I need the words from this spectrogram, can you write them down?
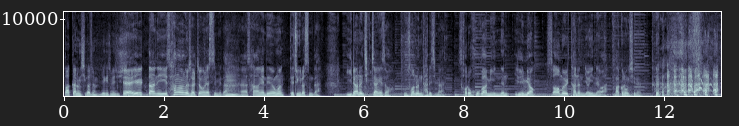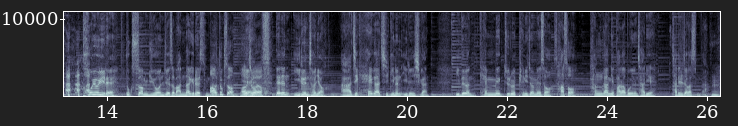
박근홍 씨가 좀 얘기 좀 해주시죠. 예, 일단 이 상황을 설정을 했습니다. 음. 아, 상황의 내용은 대충 이렇습니다. 일하는 직장에서 부서는 다르지만 서로 호감이 있는 일명 썸을 타는 여인네와 박근홍 씨는 토요일에 뚝섬 유원지에서 만나기로 했습니다. 아 뚝섬. 아 예. 좋아요. 때는 이른 저녁, 아직 해가 지기는 이른 시간. 이들은 캔 맥주를 편의점에서 사서 한강이 바라보이는 자리에 자리를 잡았습니다. 음.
